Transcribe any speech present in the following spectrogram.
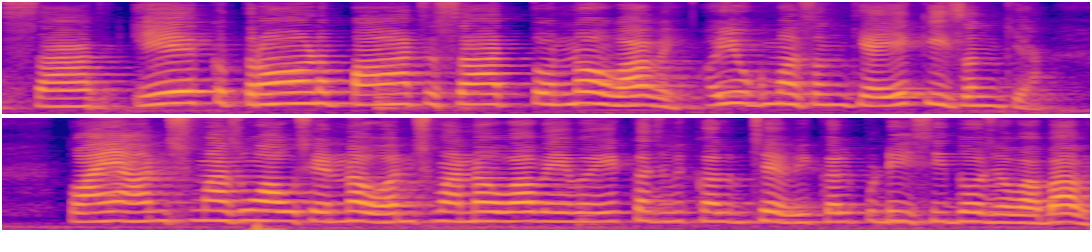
સાત, એક, ત્રણ, પાંચ, સાત તો નવ આવે. અયુગમાં સંખ્યા, એકી સંખ્યા. તો અહીંયા અંશમાં શું આવશે? નવ. અંશમાં નવ આવે એવો એક જ વિકલ્પ છે. વિકલ્પ ડી સીધો જવાબ આવે.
